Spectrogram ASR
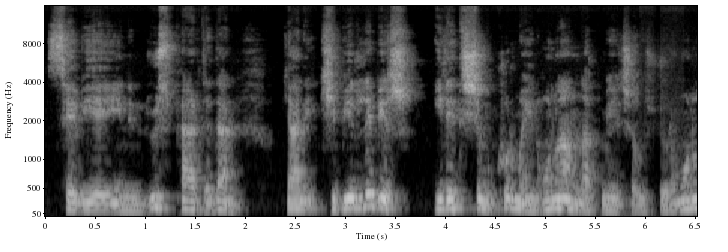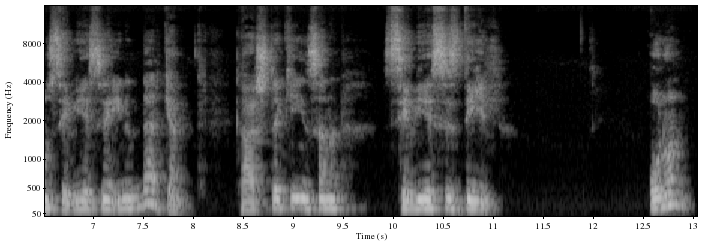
seviyeye üst perdeden yani kibirli bir iletişim kurmayın. Onu anlatmaya çalışıyorum. Onun seviyesine inin derken karşıdaki insanın seviyesiz değil. Onun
